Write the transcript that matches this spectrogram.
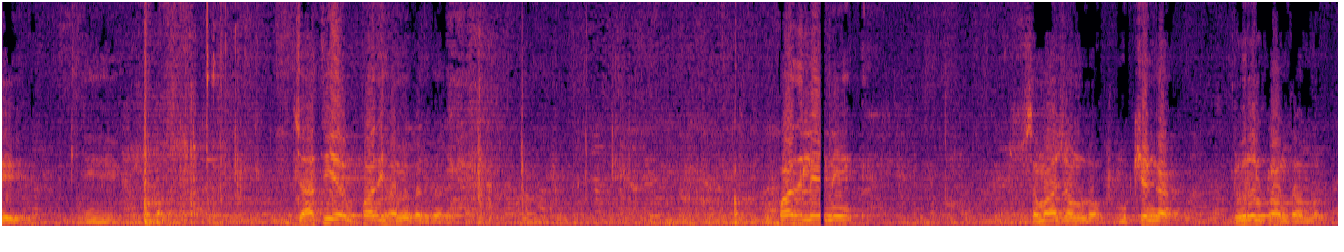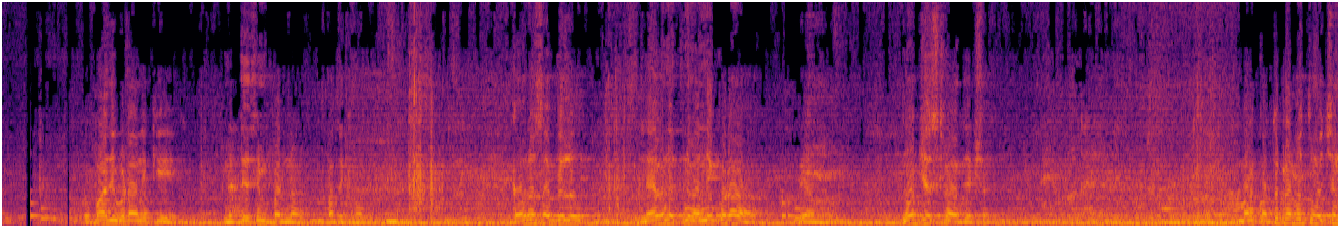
ఈ జాతీయ ఉపాధి హామీ పథకాలు. ఉపాధి లేని సమాజంలో ముఖ్యంగా రూరల్ ప్రాంతాల్లో ఉపాధి ఇవ్వడానికి నిర్దేశింపబడిన పథకం గౌరవ సభ్యులు లేవనెత్తినవన్నీ కూడా మేము నోట్ చేస్తున్నాం అధ్యక్ష. మన కొత్త ప్రభుత్వం వచ్చిన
